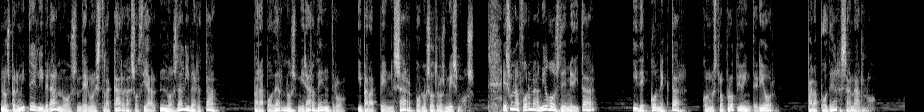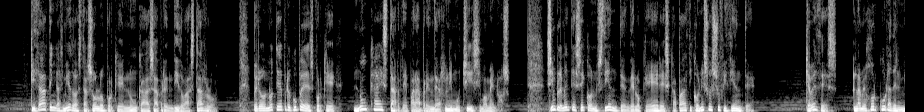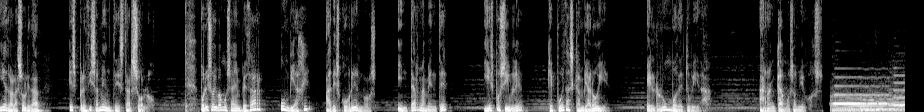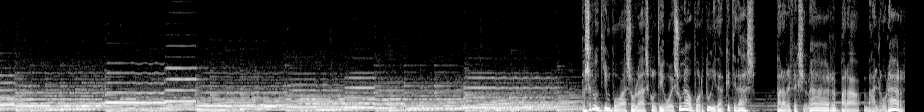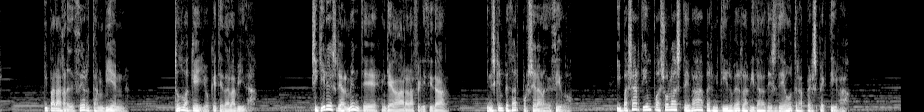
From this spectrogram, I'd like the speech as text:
nos permite liberarnos de nuestra carga social, nos da libertad para podernos mirar dentro y para pensar por nosotros mismos. Es una forma, amigos, de meditar y de conectar con nuestro propio interior para poder sanarlo. Quizá tengas miedo a estar solo porque nunca has aprendido a estarlo, pero no te preocupes porque Nunca es tarde para aprender, ni muchísimo menos. Simplemente sé consciente de lo que eres capaz y con eso es suficiente. Que a veces la mejor cura del miedo a la soledad es precisamente estar solo. Por eso hoy vamos a empezar un viaje a descubrirnos internamente y es posible que puedas cambiar hoy el rumbo de tu vida. Arrancamos amigos. Pasar un tiempo a solas contigo es una oportunidad que te das para reflexionar, para valorar y para agradecer también todo aquello que te da la vida. Si quieres realmente llegar a la felicidad, tienes que empezar por ser agradecido. Y pasar tiempo a solas te va a permitir ver la vida desde otra perspectiva.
